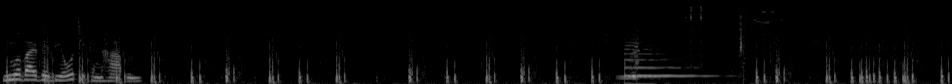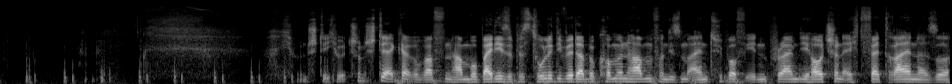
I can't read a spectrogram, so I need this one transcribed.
Nur weil wir Biotiken haben. Wünschte, ich würde schon stärkere Waffen haben. Wobei diese Pistole, die wir da bekommen haben, von diesem einen Typ auf Eden Prime, die haut schon echt fett rein. Also.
